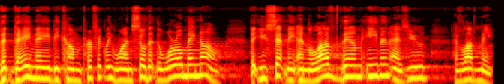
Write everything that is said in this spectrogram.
that they may become perfectly one, so that the world may know that you sent me and loved them even as you have loved me.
